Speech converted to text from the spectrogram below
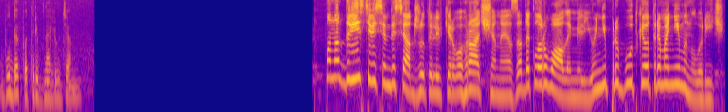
буде потрібна людям. Понад 280 жителів Кіровоградщини задекларували мільйонні прибутки, отримані минулоріч.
